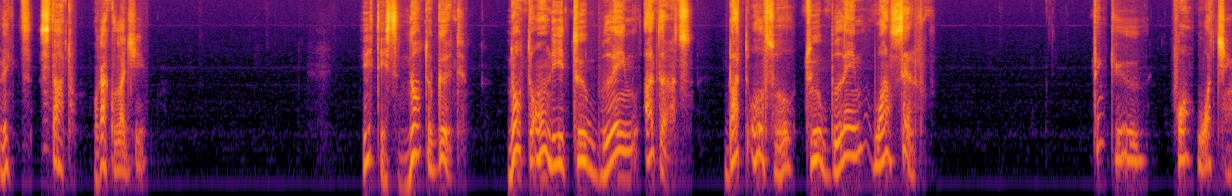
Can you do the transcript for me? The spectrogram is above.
Let's start Wagakokology It is not good not only to blame others but also to blame oneself. Thank you for watching.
